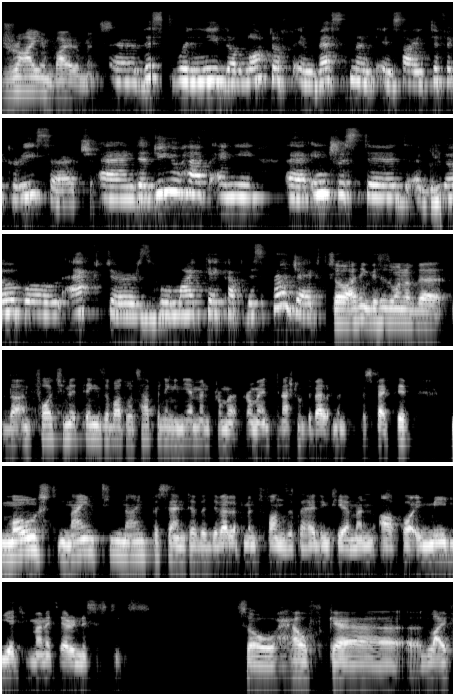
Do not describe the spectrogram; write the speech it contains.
dry environments? Uh, this will need a lot of investment in scientific research. And uh, do you have any uh, interested uh, global actors who might take up this project? So I think this is one of the, the unfortunate things about what's happening in Yemen from, a, from an international development perspective. Most 99% of the development funds that are heading to Yemen are for immediate humanitarian assistance so healthcare, life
